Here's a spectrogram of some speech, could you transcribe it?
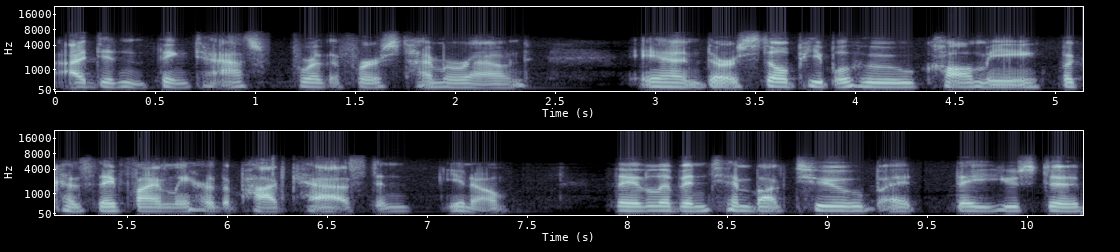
I didn't think to ask for the first time around and there are still people who call me because they finally heard the podcast and you know they live in Timbuktu but they used to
